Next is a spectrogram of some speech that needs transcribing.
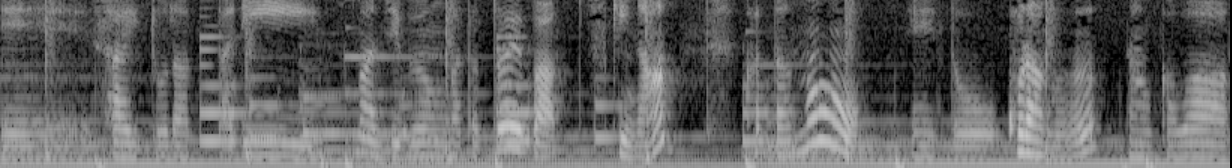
えー、サイトだったり、まあ、自分が例えば好きな方の、えーと、コラムなんかは、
